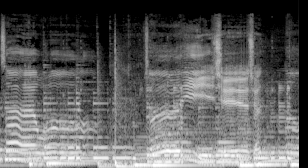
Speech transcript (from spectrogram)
在我，这一切全都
